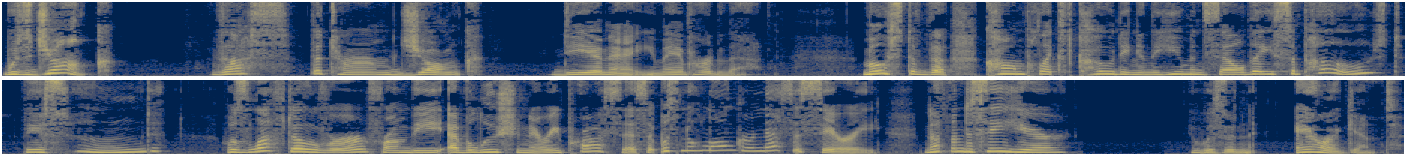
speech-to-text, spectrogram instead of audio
was junk. Thus the term junk DNA. You may have heard of that. Most of the complex coding in the human cell, they supposed, they assumed, was left over from the evolutionary process. It was no longer necessary. Nothing to see here. It was an arrogant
